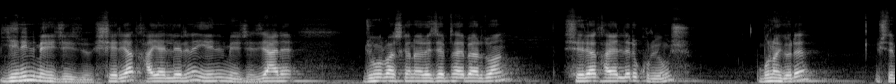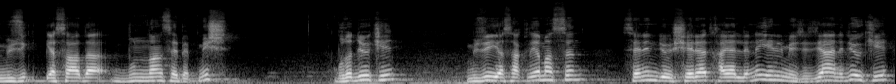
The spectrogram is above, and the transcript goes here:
yenilmeyeceğiz diyor. Şeriat hayallerine yenilmeyeceğiz. Yani Cumhurbaşkanı Recep Tayyip Erdoğan şeriat hayalleri kuruyormuş. Buna göre işte müzik yasağı da bundan sebepmiş. Bu da diyor ki müziği yasaklayamazsın. Senin diyor şeriat hayallerine yenilmeyeceğiz. Yani diyor ki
